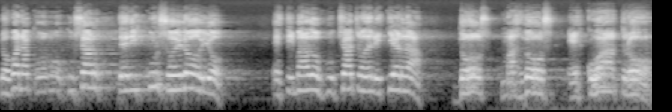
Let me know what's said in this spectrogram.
los van a acusar de discurso del odio. Estimados muchachos de la izquierda, dos más dos es cuatro.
